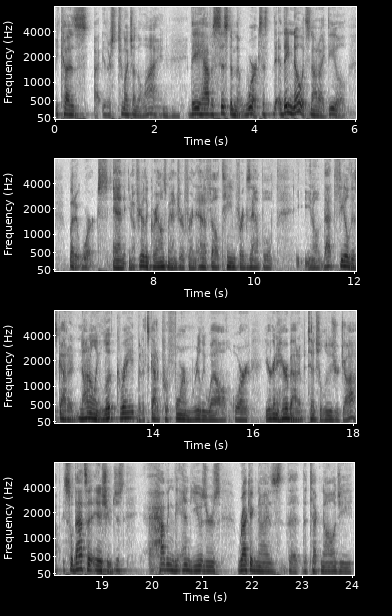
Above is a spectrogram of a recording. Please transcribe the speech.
because uh, there's too much on the line. Mm-hmm. They have a system that works. It's, they know it's not ideal, but it works. And you know, if you're the grounds manager for an NFL team, for example, you know that field has got to not only look great, but it's got to perform really well, or you're going to hear about it and potentially lose your job. So that's an issue. Just having the end users recognize that the technology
